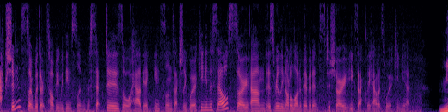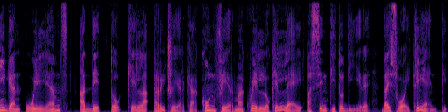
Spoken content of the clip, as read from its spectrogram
actions. So whether it's helping with insulin receptors or how the insulin's actually working in the cells. So um, there's really not a lot of evidence to show exactly how it's working yet. Megan Williams ha detto che la ricerca conferma quello che lei ha sentito dire dai suoi clienti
